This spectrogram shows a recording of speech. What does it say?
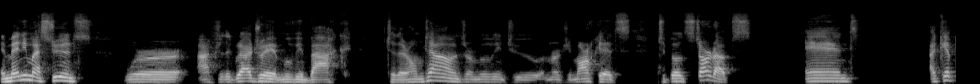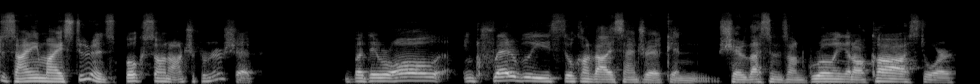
And many of my students were, after they graduate, moving back to their hometowns or moving to emerging markets to build startups. And I kept assigning my students books on entrepreneurship but they were all incredibly Silicon Valley centric and shared lessons on growing at all cost or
